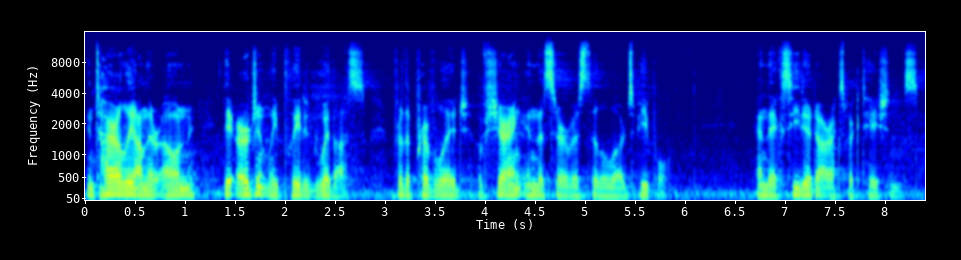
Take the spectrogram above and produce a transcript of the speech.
Entirely on their own, they urgently pleaded with us for the privilege of sharing in the service to the Lord's people, and they exceeded our expectations.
